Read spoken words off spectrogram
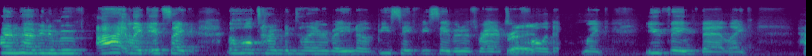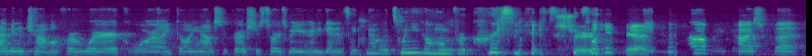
I'm having to move. I like it's like the whole time been telling everybody, you know, be safe, be safe. It was right after right. the holiday. Like you think that like having to travel for work or like going out to grocery stores when you're gonna get it. It's like no, it's when you go home for Christmas. Sure. like, yeah. Oh my gosh, but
